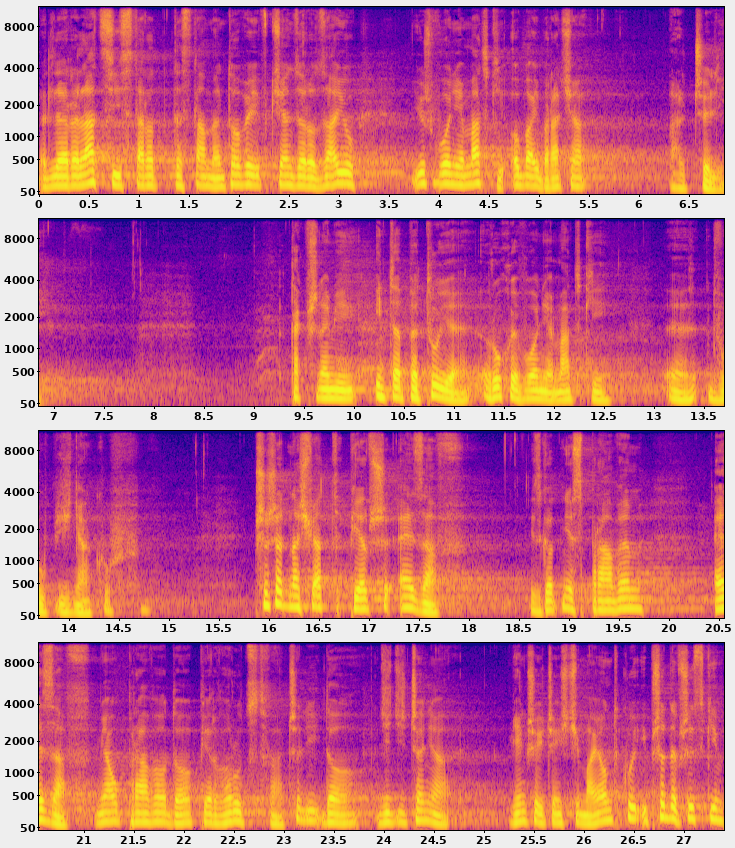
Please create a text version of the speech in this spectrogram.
Wedle relacji starotestamentowej w Księdze Rodzaju już w łonie matki obaj bracia walczyli. Tak przynajmniej interpretuje ruchy w łonie matki e, dwóch bliźniaków. Przyszedł na świat pierwszy Ezaf i zgodnie z prawem Ezaf miał prawo do pierworództwa, czyli do dziedziczenia większej części majątku i przede wszystkim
